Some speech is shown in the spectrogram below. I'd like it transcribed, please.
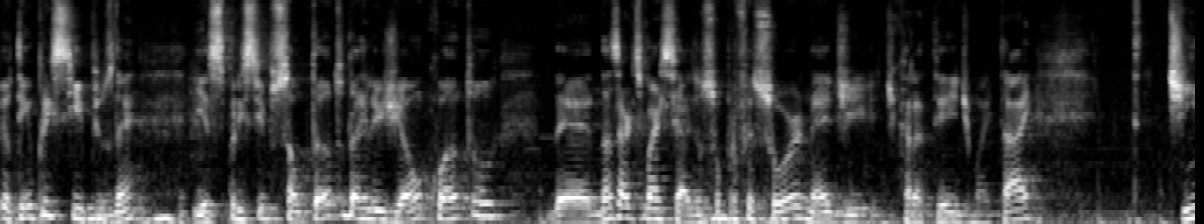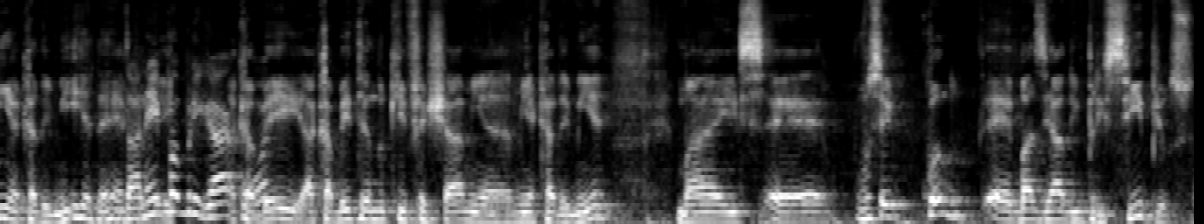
eu tenho princípios, né? E esses princípios são tanto da religião quanto é, das artes marciais. Eu sou professor né, de, de Karatê e de Muay Thai tinha academia, né? Dá acabei, nem para brigar. Acabei, acabei tendo que fechar minha minha academia, mas é, você quando é baseado em princípios,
